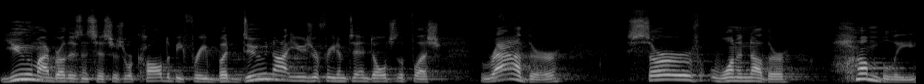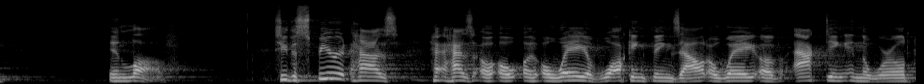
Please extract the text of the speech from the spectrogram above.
You, my brothers and sisters, were called to be free, but do not use your freedom to indulge the flesh. Rather, serve one another humbly in love. See, the Spirit has, has a, a, a, way of walking things out, a way of acting in the world,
